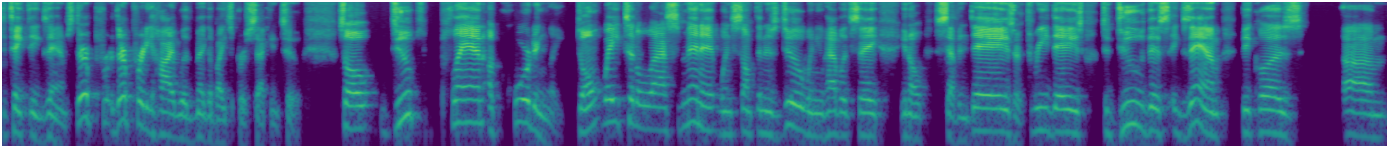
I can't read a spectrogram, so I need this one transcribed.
to take the exams. They're pr- they're pretty high with megabytes per second too. So do plan accordingly. Don't wait to the last minute when something is due, when you have, let's say, you know, seven days or three days to do this exam, because um,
